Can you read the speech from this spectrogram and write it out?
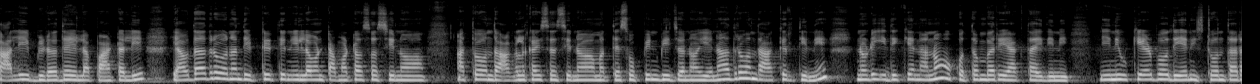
ಖಾಲಿ ಬಿಡೋದೇ ಇಲ್ಲ ಪಾಟಲ್ಲಿ. ಯಾವುದಾದ್ರೂ ಒಂದೊಂದು ಇಟ್ಟಿರ್ತೀನಿ, ಇಲ್ಲ ಒಂದು ಟೊಮೊಟೊ ಸಸಿನೋ ಅಥವಾ ಒಂದು ಹಾಗಲಕಾಯಿ ಸಸಿನೋ ಮತ್ತು ಸೊಪ್ಪಿನ ಬೀಜನೋ ಏನಾದರೂ ಒಂದು ಹಾಕಿರ್ತೀನಿ. ನೋಡಿ, ಇದಕ್ಕೆ ನಾನು ಕೊತ್ತಂಬರಿ ಹಾಕ್ತಾ ಇದ್ದೀನಿ. ನೀವು ಕೇಳ್ಬೋದು, ಏನು ಇಷ್ಟೊಂದು ಥರ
